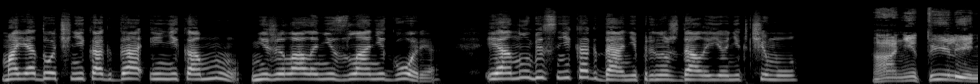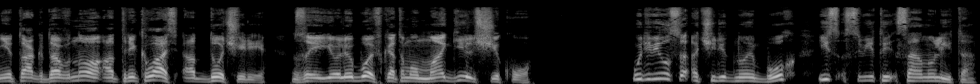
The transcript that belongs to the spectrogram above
Моя дочь никогда и никому не желала ни зла, ни горя и Анубис никогда не принуждал ее ни к чему. — А не ты ли не так давно отреклась от дочери за ее любовь к этому могильщику? Удивился очередной бог из свиты Саанулита.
